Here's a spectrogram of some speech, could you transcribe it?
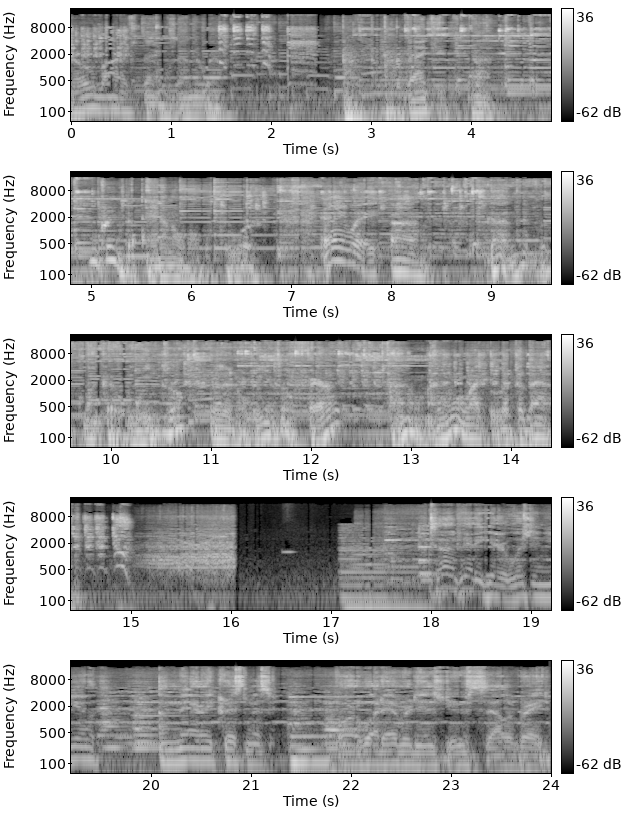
no live things in the room. Thank you. Uh, brings an animal to work? Anyway, uh, God, that look like a weasel. Is it a weasel ferret? I don't, I don't like the look of that. Tom Petty here, wishing you a Merry Christmas or whatever it is you celebrate.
